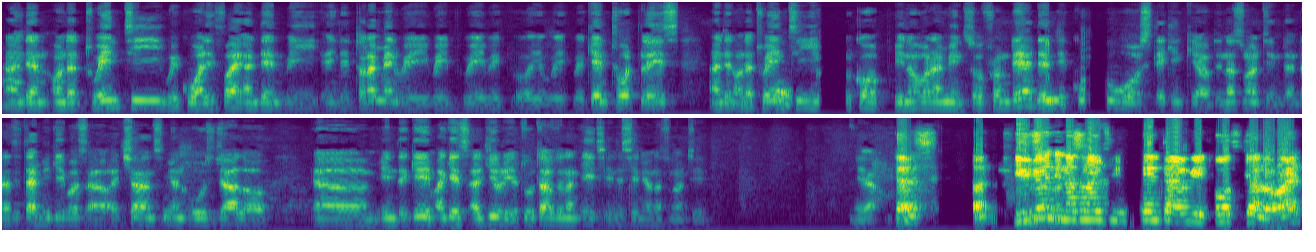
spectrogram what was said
and then under 20 we qualified, and then we in the tournament we we we we, we, we came third place, and then under 20 Cup, you know what I mean? So from there, then the coach who was taking care of the national team, then that's the time he gave us a, a chance, me and Oz Jallo, um, in the game against Algeria, 2008, in the senior national team. Yeah. Yes. Uh, you joined the national team same time with Oz Jallo, right?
